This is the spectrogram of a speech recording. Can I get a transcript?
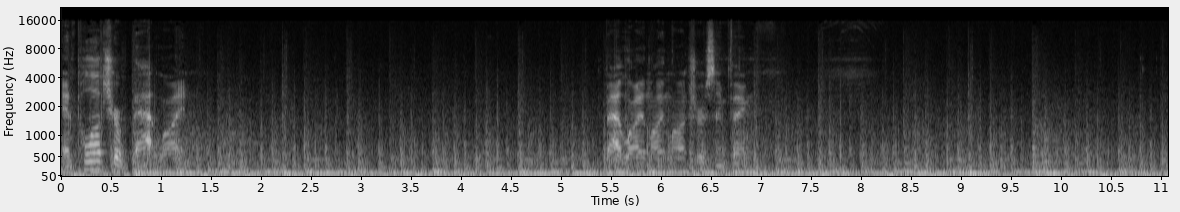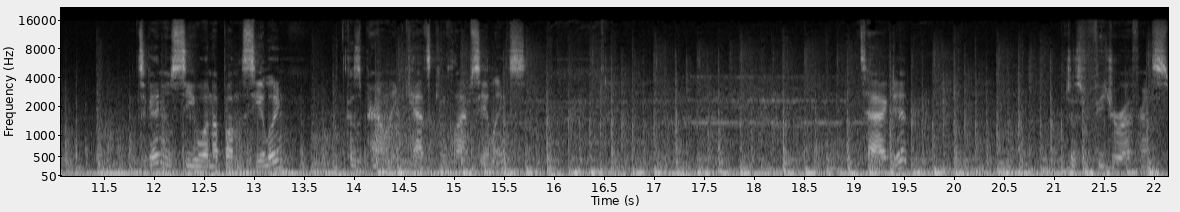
And pull out your bat line. Bat line, line launcher, same thing. Once again, you'll see one up on the ceiling, because apparently cats can climb ceilings. Tagged it, just for future reference.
